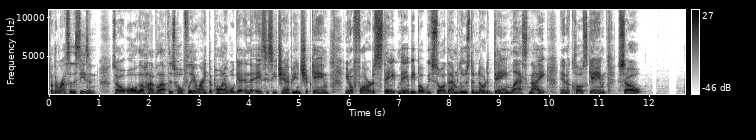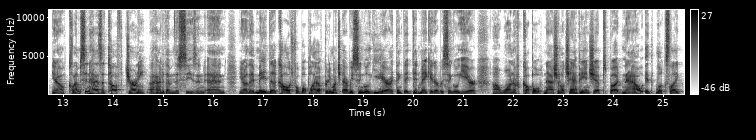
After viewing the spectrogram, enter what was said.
for the rest of the season. So all they'll have left is hopefully a ranked opponent will get in the ACC championship game. You know, Florida State maybe, but we saw them lose to Notre Dame last night in a close game. So you know, Clemson has a tough journey ahead of them this season. And, you know, they've made the college football playoff pretty much every single year. I think they did make it every single year, uh, won a couple national championships, but now it looks like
